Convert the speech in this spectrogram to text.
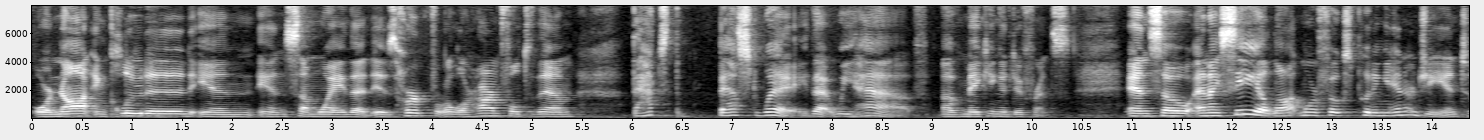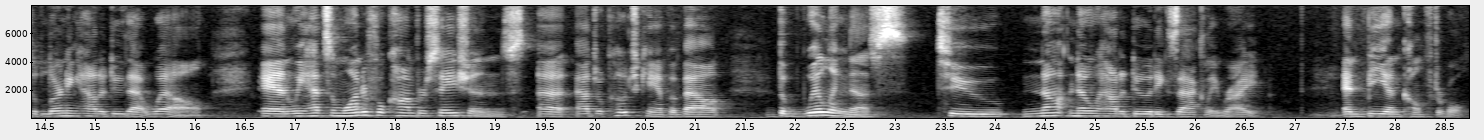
or not included in in some way that is hurtful or harmful to them that's the best way that we have of making a difference. And so and i see a lot more folks putting energy into learning how to do that well. And we had some wonderful conversations at agile coach camp about the willingness to not know how to do it exactly right mm-hmm. and be uncomfortable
